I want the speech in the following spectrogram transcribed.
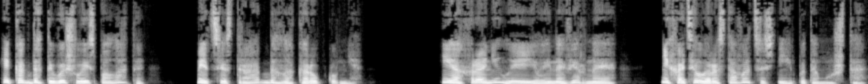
и когда ты вышла из палаты, медсестра отдала коробку мне. Я хранила ее и, наверное, не хотела расставаться с ней, потому что...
